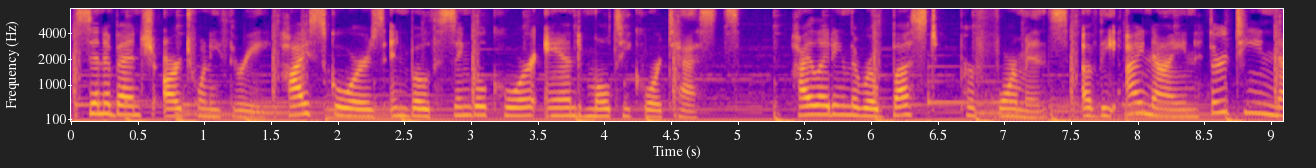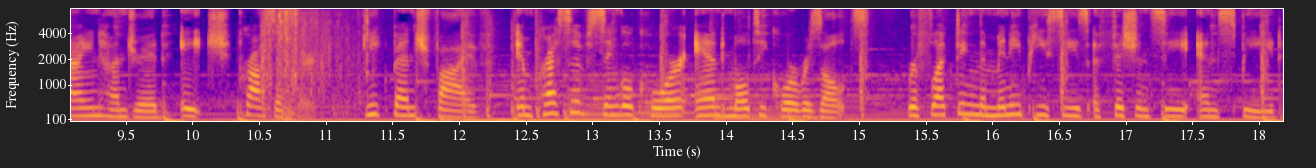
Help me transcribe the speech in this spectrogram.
Cinebench R23 high scores in both single core and multi core tests, highlighting the robust performance of the i9 13900H processor. Geekbench 5, impressive single core and multi core results, reflecting the mini PC's efficiency and speed.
